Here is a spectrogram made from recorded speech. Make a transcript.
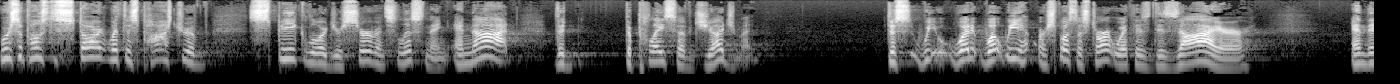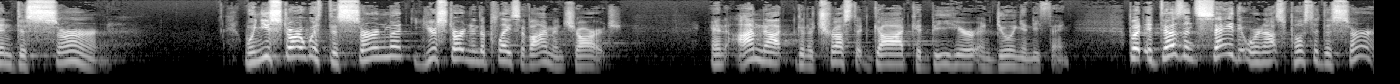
We're supposed to start with this posture of, Speak, Lord, your servant's listening, and not the, the place of judgment. This, we, what, what we are supposed to start with is desire and then discern. When you start with discernment, you're starting in the place of I'm in charge. And I'm not going to trust that God could be here and doing anything. But it doesn't say that we're not supposed to discern.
